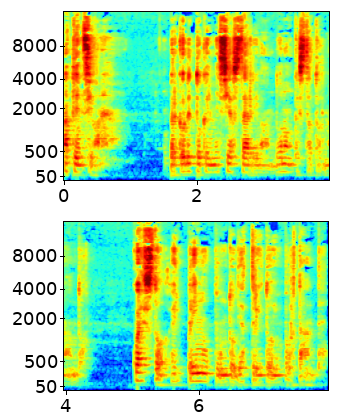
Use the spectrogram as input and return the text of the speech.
Attenzione, perché ho detto che il Messia sta arrivando, non che sta tornando. Questo è il primo punto di attrito importante.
